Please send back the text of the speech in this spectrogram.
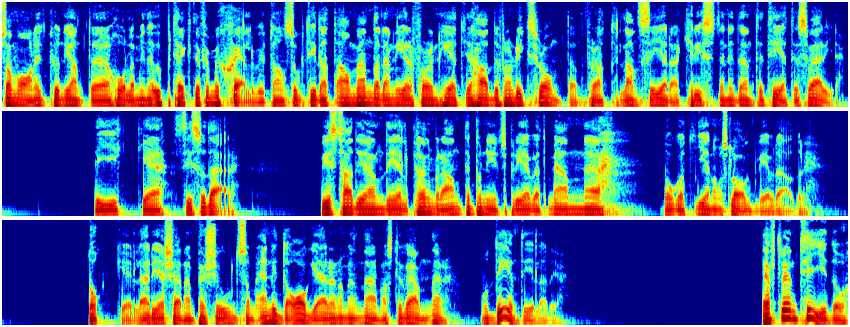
Som vanligt kunde jag inte hålla mina upptäckter för mig själv utan såg till att använda den erfarenhet jag hade från riksfronten för att lansera kristen identitet i Sverige. Det gick eh, sisådär. Visst hade jag en del prenumeranter på nyhetsbrevet men eh, något genomslag blev det aldrig. Dock eh, lärde jag känna en person som än idag är en av mina närmaste vänner och det är inte illa det. Efter en tid och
